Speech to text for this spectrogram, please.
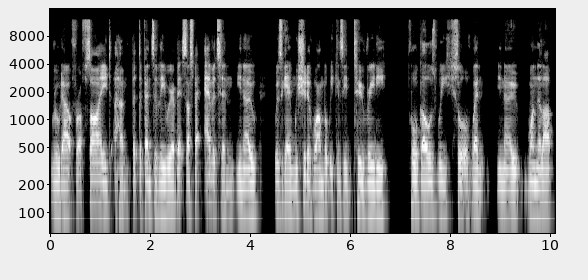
ruled out for offside, um, but defensively we were a bit suspect. Everton, you know, was a game we should have won, but we conceded two really poor goals. We sort of went, you know, 1 0 up,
